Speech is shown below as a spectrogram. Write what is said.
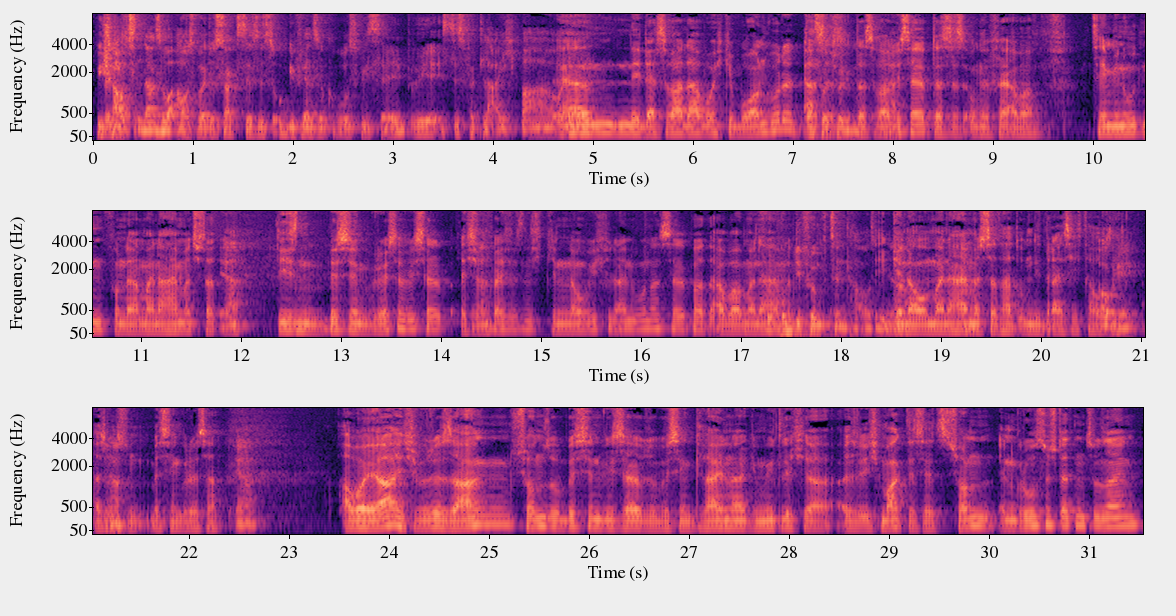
Wie schaut es denn da so aus? Weil du sagst, das ist ungefähr so groß wie Selb. Wie- Ist das vergleichbar? Oder? Ähm, nee, das war da, wo ich geboren wurde. Das, so, ist, das war Ja. Wieselb. Das ist ungefähr aber zehn Minuten von der, meiner Heimatstadt. ja. Die ist ein bisschen größer wie Selb. Ich Ja. weiß jetzt nicht genau, wie viele Einwohner Selb hat, aber meine um Heimat, die 15.000. Ja. genau, meine Heimatstadt hat um die 30.000. Okay, Also ja. ist ein bisschen größer. Ja. Aber ja, ich würde sagen, schon so ein bisschen wie Selb, so ein bisschen kleiner, gemütlicher. Also ich mag das jetzt schon, in großen Städten zu sein,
